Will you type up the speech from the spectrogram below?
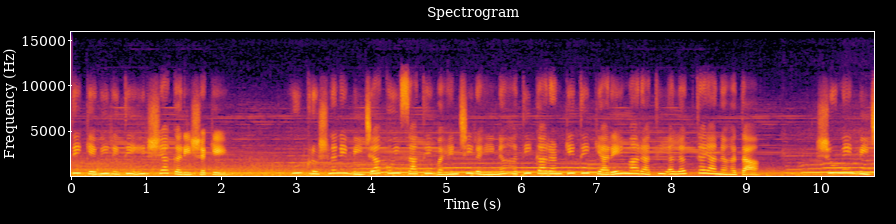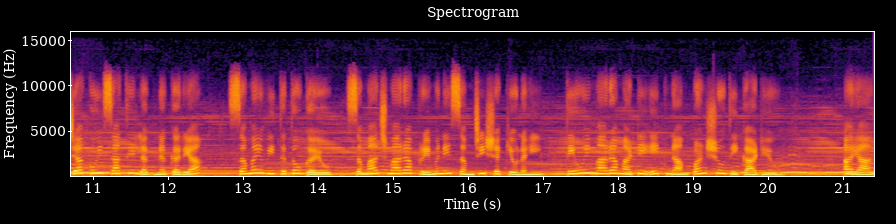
તે કેવી રીતે ઈર્ષ્યા કરી શકે? હું કૃષ્ણને બીજા કોઈ સાથે વહેંચી રહી ન હતી કારણ કે તે ક્યારેય મારાથી અલગ થયા ન હતા. શું મેં બીજા કોઈ સાથે લગ્ન કર્યા? સમય વીતતો ગયો, સમાજ મારા પ્રેમને સમજી શક્યો નહીં, તેઓએ મારા માટે એક નામ પણ શોધી કાઢ્યું. અયાન,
